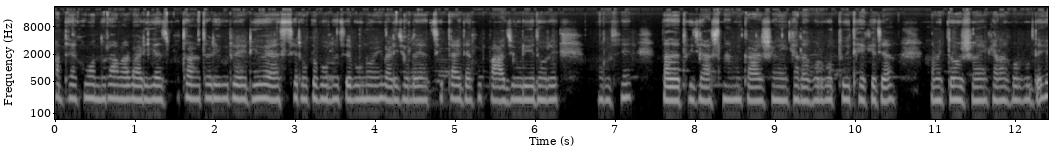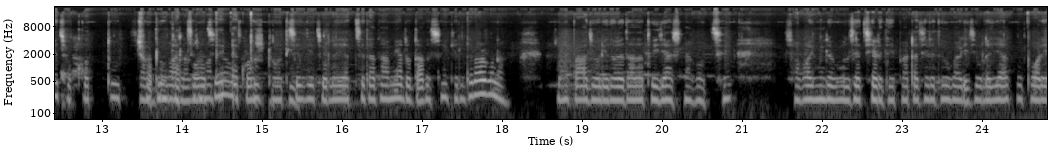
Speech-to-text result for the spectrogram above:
আর দেখো বন্ধুরা আমরা বাড়ি আসব তাড়াতাড়ি রেডি হয়ে আসছে ওকে বলেছে বোন আমি বাড়ি চলে যাচ্ছি। তাই দেখো পা জড়িয়ে ধরে বলছে দাদা তুই যাস না আমি কার সঙ্গে খেলা করব? তুই থেকে যা আমি তোর সঙ্গে খেলা করব। দেখেছ কত ছোট বাচ্চা আছে কষ্ট হচ্ছে যে চলে যাচ্ছে। দাদা আমি আর দাদার সঙ্গে খেলতে পারব না? জন্য পা জড়িয়ে ধরে দাদা তুই যাস না করছে। সবাই মিলে বলছে ছেড়ে দে পাটা ছেড়ে দে বাড়ি চলে যাক ও পরে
